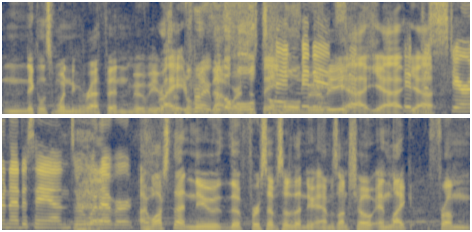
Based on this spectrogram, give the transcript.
Nicolas Winding Refn movie or Right, something right, like that, with where whole it's just thing. a whole minutes movie. Yeah, of yeah, him yeah. just staring at his hands or whatever I watched that new the first episode of that new Amazon show, and like from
